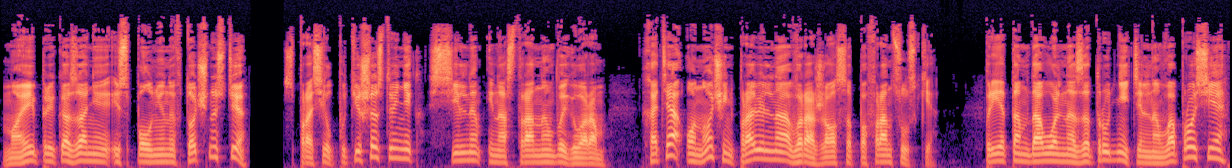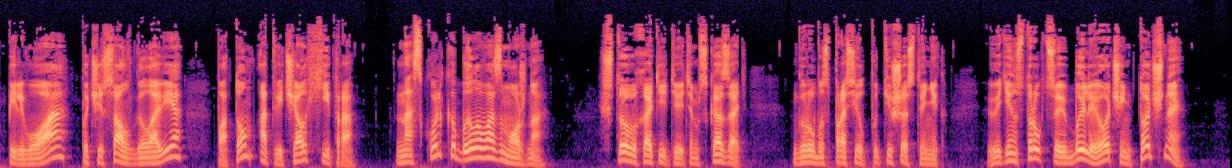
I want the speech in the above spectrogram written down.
«Мои приказания исполнены в точности?» — спросил путешественник с сильным иностранным выговором, хотя он очень правильно выражался по-французски. При этом довольно затруднительном вопросе Пельвуа почесал в голове, потом отвечал хитро. Насколько было возможно. «Что вы хотите этим сказать?» — грубо спросил путешественник. «Ведь инструкции были очень точны?»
